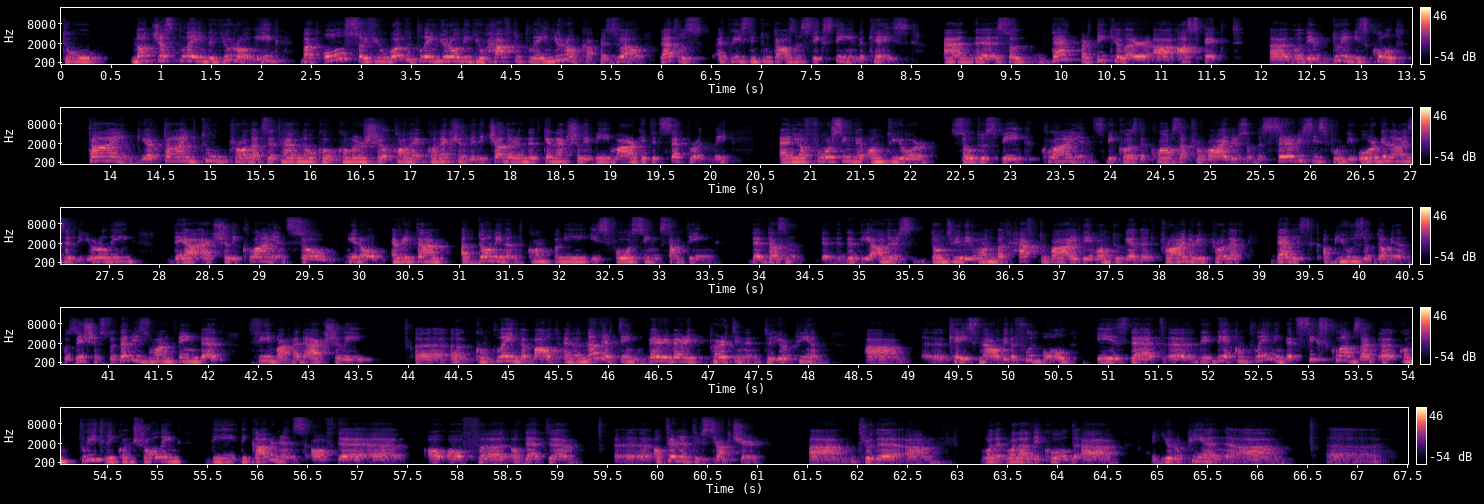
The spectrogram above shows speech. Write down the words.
to not just play in the EuroLeague, but also if you want to play in EuroLeague, you have to play in EuroCup as well. That was at least in 2016 the case. And uh, so that particular uh, aspect, uh, what they're doing is called tying. You're tying two products that have no co- commercial conne- connection with each other and that can actually be marketed separately. And you're forcing them onto your so to speak, clients because the clubs are providers of the services for the organizer, the EuroLeague. They are actually clients. So, you know, every time a dominant company is forcing something that doesn't, that, the others don't really want, but have to buy, they want to get that primary product, that is abuse of dominant position. So, that is one thing that FIBA had actually uh, uh, complained about. And another thing, very, very pertinent to European uh, case now with the football is that uh, they, they, are complaining that six clubs are uh, completely controlling the, the governance of the uh, of uh, of that um, uh, alternative structure um, through the um, what what are they called European um,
